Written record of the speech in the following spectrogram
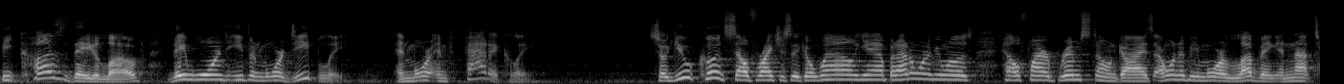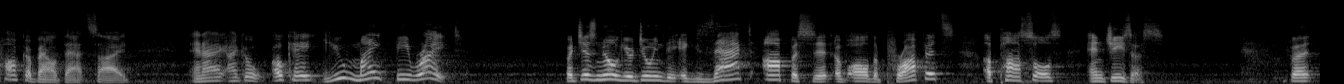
because they love, they warned even more deeply and more emphatically. So you could self righteously go, well, yeah, but I don't want to be one of those hellfire brimstone guys. I want to be more loving and not talk about that side. And I, I, go, okay, you might be right. But just know you're doing the exact opposite of all the prophets, apostles, and Jesus. But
